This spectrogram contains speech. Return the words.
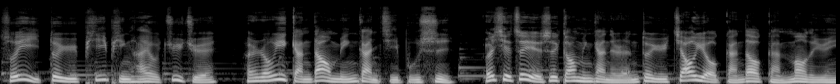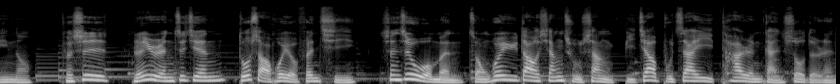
所以对于批评还有拒绝，很容易感到敏感及不适，而且这也是高敏感的人对于交友感到感冒的原因哦。可是人与人之间多少会有分歧。甚至我们总会遇到相处上比较不在意他人感受的人，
